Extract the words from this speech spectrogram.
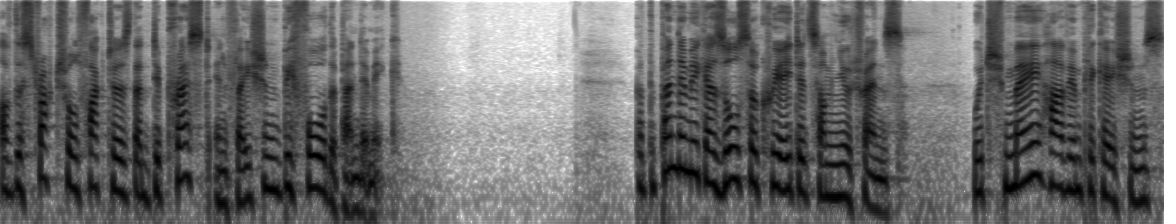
of the structural factors that depressed inflation before the pandemic. But the pandemic has also created some new trends, which may have implications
